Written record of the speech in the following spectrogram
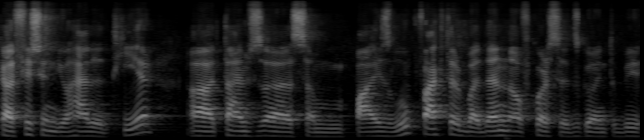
coefficient you had it here uh, times uh, some pi's loop factor, but then of course it's going to be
